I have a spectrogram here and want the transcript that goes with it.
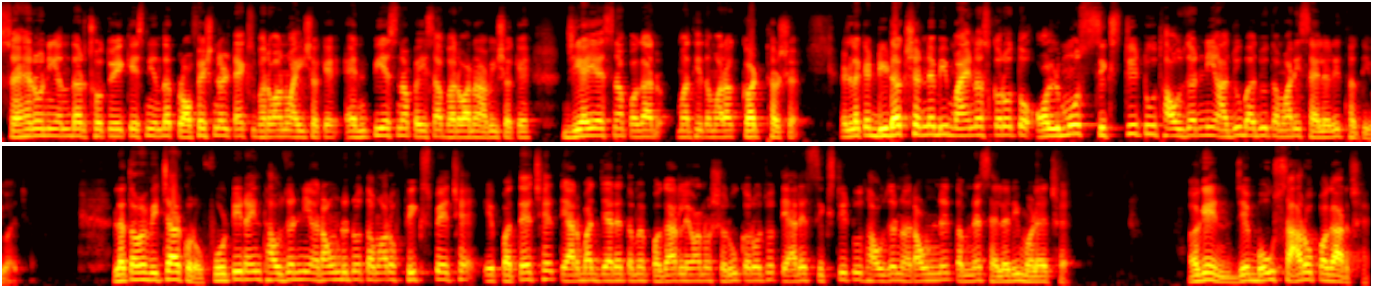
શહેરોની અંદર છો, તો એ કેસની અંદર પ્રોફેશનલ ટેક્સ ભરવાનો આવી શકે એનપીએસના પૈસા ભરવાના આવી શકે જીઆઈએસના પગારમાંથી તમારા કટ થશે. એટલે કે ડિડક્શનને બી માઇનસ કરો તો ઓલમોસ્ટ સિક્સટી ટુ થાઉઝન્ડની આજુબાજુ તમારી સેલેરી થતી હોય છે. એટલે તમે વિચાર કરો ફોર્ટી નાઇન થાઉઝન્ડની અરાઉન્ડનો તમારો ફિક્સ પે છે, એ પતે છે, ત્યારબાદ જ્યારે તમે પગાર લેવાનો શરૂ કરો છો, ત્યારે સિક્સટી ટુ થાઉઝન્ડ અરાઉન્ડને તમને સેલેરી મળે છે. અગેન જે બહુ સારો પગાર છે.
